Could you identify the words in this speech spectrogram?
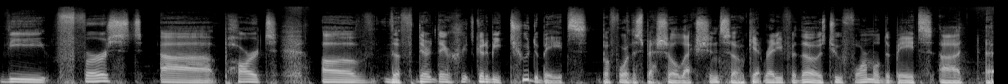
The first first uh, part of the there there's going to be two debates before the special election, so get ready for those two formal debates. Uh, uh,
